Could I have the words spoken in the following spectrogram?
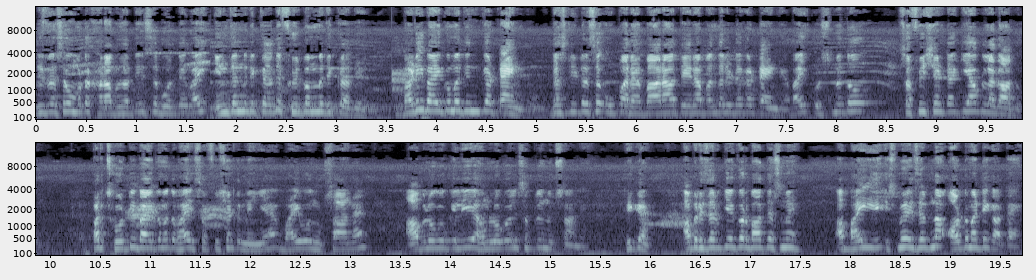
जिस वजह से वो मोटर खराब हो जाती है। इससे बोलते हैं, भाई, इंजन में दिक्कत आती है फ्यूल पंप में दिक्कत आती है। बड़ी बाइकों में जिनका टैंक दस लीटर से ऊपर है, बारह, तेरह, पंद्रह लीटर का टैंक है। भाई, उसमें तो सफिशियंट है कि आप लगा दो। पर छोटी बाइकों में तो भाई सफिशियंट नहीं है। भाई, वो नुकसान है। आप लोगों के लिए, हम लोगों के लिए सबके नुकसान है। ठीक है? अब रिज़र्व की एक और बात है इसमें। अब भाई, इसमें रिज़र्व ना ऑटोमेटिक आता है।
